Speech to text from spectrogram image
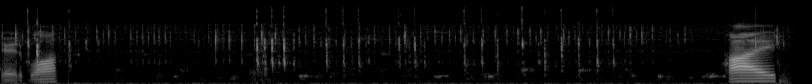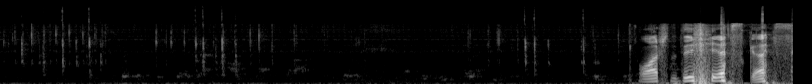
Carry to block. Hide. Watch the DPS, guys.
